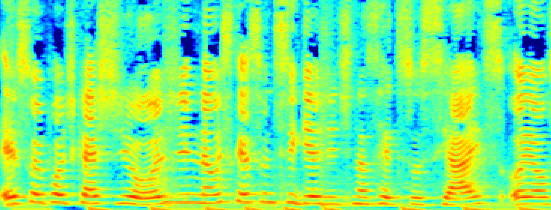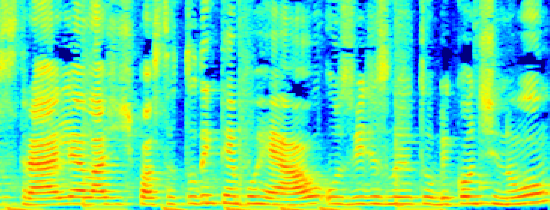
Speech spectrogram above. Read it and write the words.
Esse foi o podcast de hoje. Não esqueçam de seguir a gente nas redes sociais. Oi Austrália, lá a gente posta tudo em tempo real. Os vídeos no YouTube continuam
